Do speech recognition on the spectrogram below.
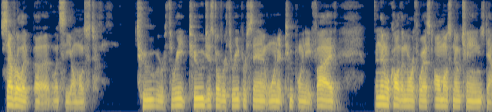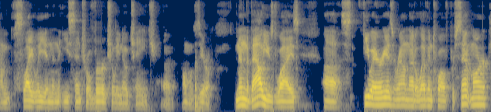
Several at, uh, let's see, almost two or three, two just over 3%, one at 2.85 and then we'll call the Northwest almost no change, down slightly, and then the East Central virtually no change, uh, almost zero. And then the values wise, uh, few areas around that 11, 12% mark.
